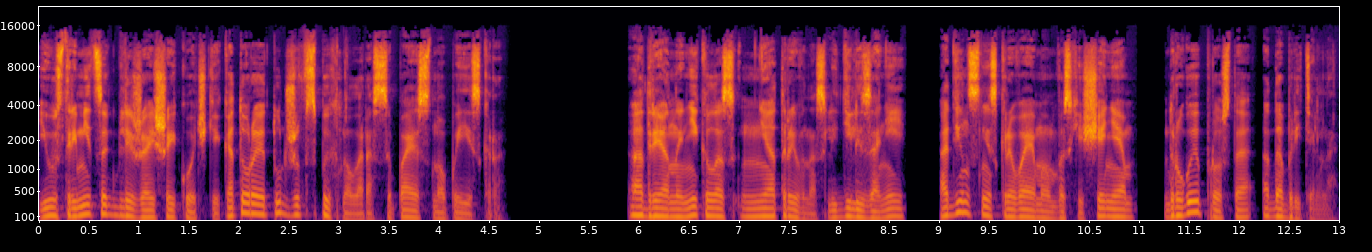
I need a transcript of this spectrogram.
и устремиться к ближайшей кочке, которая тут же вспыхнула, рассыпая снопы искр. Адриан и Николас неотрывно следили за ней, один с нескрываемым восхищением, другой просто одобрительно.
